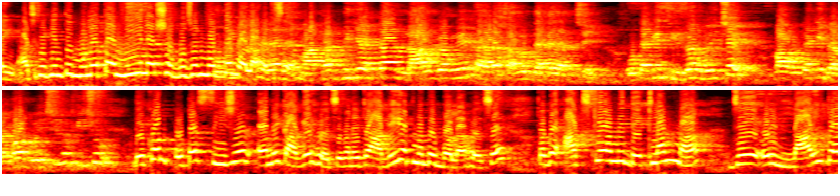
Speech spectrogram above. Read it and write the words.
নেই। আজকে কিন্তু মূলত নীল আর সবুজের মধ্যে বলা হয়েছে। মাথার দিকে একটা লাল রঙের দেখা যাচ্ছে। ওটা কি সিজার হয়েছে বা ওটা কি ব্যবহার হয়েছিল কিছু? দেখুন ওটা সিজার অনেক আগে হয়েছে মানে এটা আগেই আপনাদের বলা হয়েছে। তবে আজকে আমি দেখলাম না যে ওই লালটা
